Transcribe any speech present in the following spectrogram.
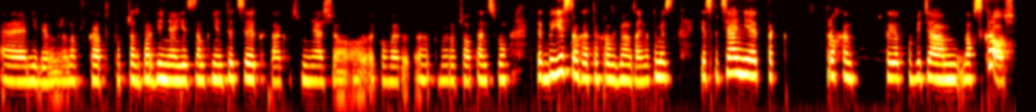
e, nie wiem, że na przykład podczas barwienia jest zamknięty cykl, tak, wspomniałaś o, o Ecover czy o Tenslu, jakby jest trochę tych rozwiązań, natomiast ja specjalnie tak trochę tutaj odpowiedziałam na wskroś,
